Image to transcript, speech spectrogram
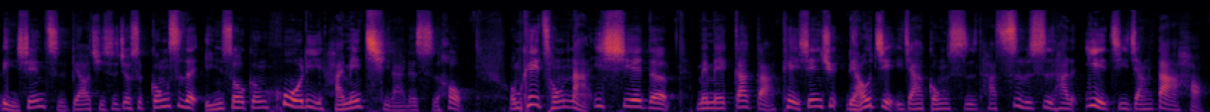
领先指标，其实就是公司的营收跟获利还没起来的时候，我们可以从哪一些的眉眉嘎嘎，可以先去了解一家公司，它是不是它的业绩将大好，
